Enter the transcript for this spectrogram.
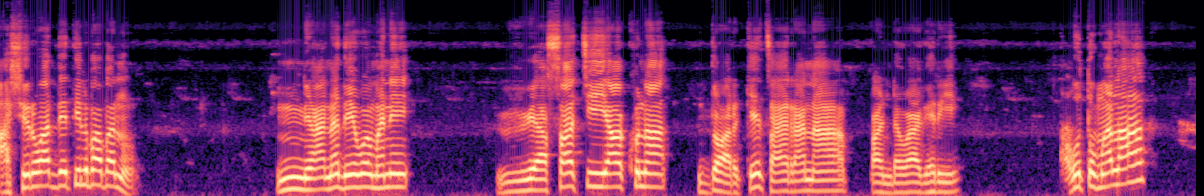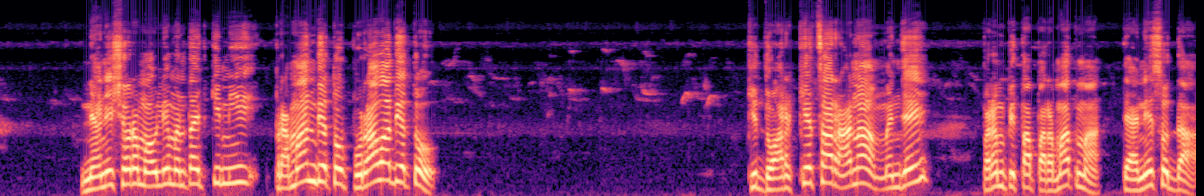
आशीर्वाद देतील बाबानो. ज्ञानदेव म्हणे व्यासाची या खुना द्वारकेचा राणा पांडवा घरी. अहो तुम्हाला ज्ञानेश्वर माऊली म्हणतायत की मी प्रमाण देतो पुरावा देतो. की द्वारकेचा राणा म्हणजे परमपिता परमात्मा त्याने सुद्धा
